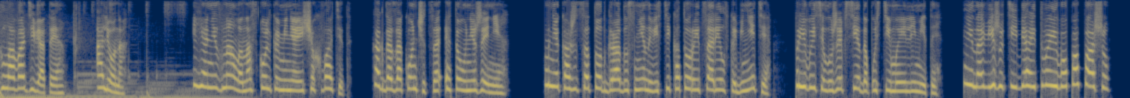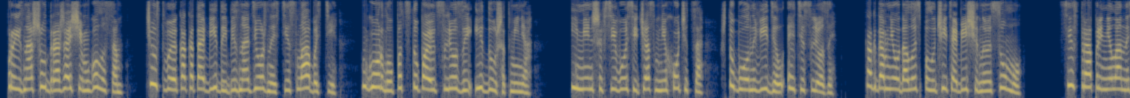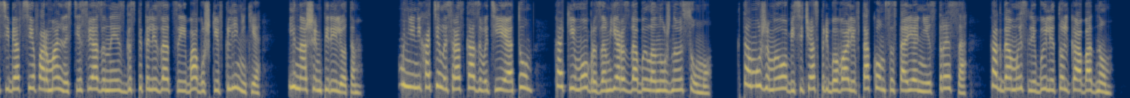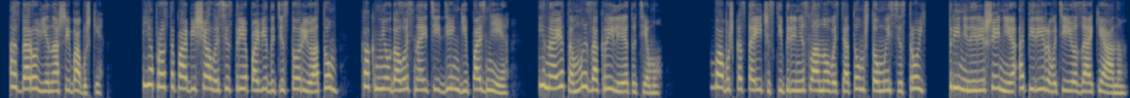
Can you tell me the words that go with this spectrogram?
Глава 9. Алена. Я не знала, насколько меня еще хватит, когда закончится это унижение. Мне кажется, тот градус ненависти, который царил в кабинете, превысил уже все допустимые лимиты. «Ненавижу тебя и твоего папашу!» Произношу дрожащим голосом, чувствуя, как от обиды, безнадежности, слабости горлу подступают слезы и душат меня. И меньше всего сейчас мне хочется, чтобы он видел эти слезы. Когда мне удалось получить обещанную сумму, сестра приняла на себя все формальности, связанные с госпитализацией бабушки в клинике и нашим перелетом. Мне не хотелось рассказывать ей о том, каким образом я раздобыла нужную сумму. К тому же мы обе сейчас пребывали в таком состоянии стресса, когда мысли были только об одном – о здоровье нашей бабушки. Я просто пообещала сестре поведать историю о том, как мне удалось найти деньги позднее – и на этом мы закрыли эту тему. Бабушка стоически перенесла новость о том, что мы с сестрой приняли решение оперировать ее за океаном.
